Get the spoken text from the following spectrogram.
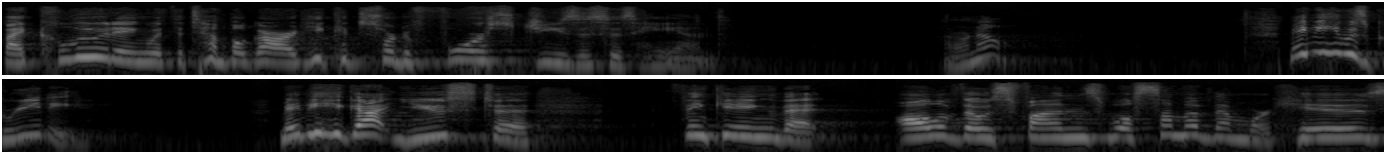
by colluding with the temple guard, he could sort of force Jesus' hand. I don't know. Maybe he was greedy. Maybe he got used to thinking that all of those funds, well, some of them were his.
